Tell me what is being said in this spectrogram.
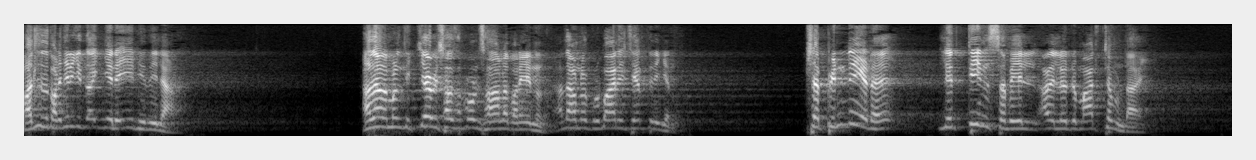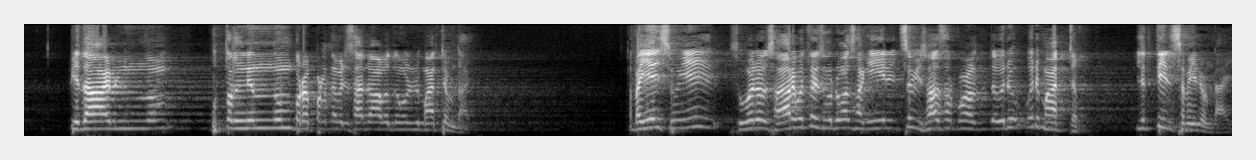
അതിൽ പറഞ്ഞിരിക്കുന്നത് ഇങ്ങനെ ഈ രീതിയിലാണ്. അതാണ് നമ്മൾ നിത്യ വിശ്വാസ പ്രമാണം സാധാരണ പറയുന്നത്. അതാണ് നമ്മൾ കുർബാനയിൽ ചേർത്തിരിക്കുന്നത്. പക്ഷെ പിന്നീട് ലത്തീൻ സഭയിൽ അതിലൊരു മാറ്റമുണ്ടായി. പിതാവിൽ നിന്നും പുത്രനിൽ നിന്നും പുറപ്പെടുന്ന പരിസാരമാവുന്ന ഒരു മാറ്റമുണ്ടായി. അപ്പൊ ഈ ഈ സൂര്യ സാർവത്രിക സൂര്യമാസം അംഗീകരിച്ച വിശ്വാസ പ്രവർത്തനത്തിന്റെ ഒരു ഒരു മാറ്റം ലത്തീൻ സഭയിലുണ്ടായി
